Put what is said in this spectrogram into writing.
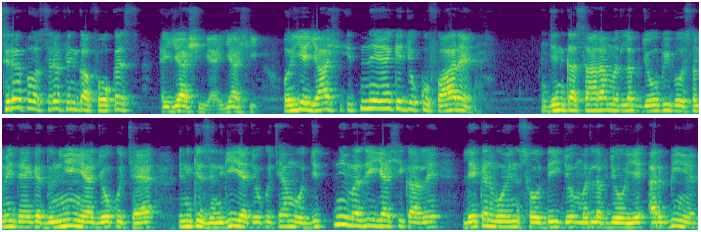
सिर्फ़ और सिर्फ़ इनका फोकस याशी है, याशी। और ये याश इतने हैं कि जो कुफार हैं जिनका सारा मतलब जो भी वो समझते हैं कि दुनिया ही है, जो कुछ है, इनकी ज़िंदगी है, जो कुछ है वो जितनी मर्ज़ी याशी कर लें, लेकिन वो इन सऊदी जो मतलब जो ये अरबी हैं,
